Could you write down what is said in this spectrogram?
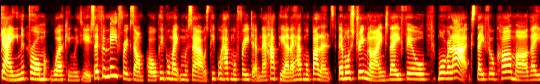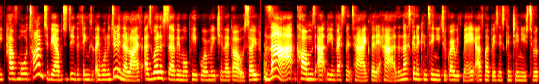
gain from working with you. So for me, for example, people make more sales, people have more freedom, they're happier, they have more balance, they're more streamlined, they feel more relaxed, they feel calmer, they have more time to be able to do the things that they want to do in their life as well as serving more people and reaching their goals. So that that comes at the investment tag that it has. And that's going to continue to grow with me as my business continues to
